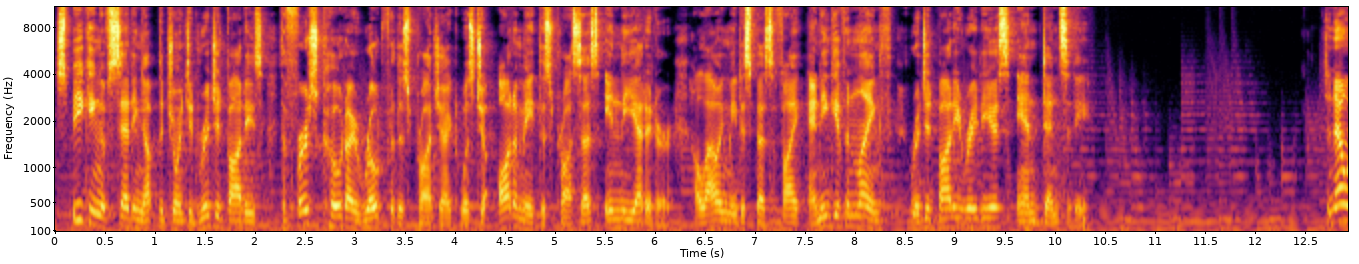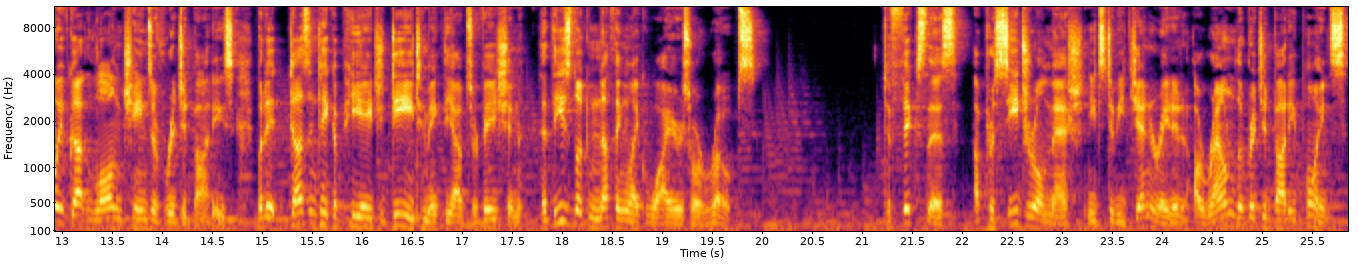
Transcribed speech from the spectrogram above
Speaking of setting up the jointed rigid bodies, the first code I wrote for this project was to automate this process in the editor, allowing me to specify any given length, rigid body radius, and density. So now we've got long chains of rigid bodies, but it doesn't take a PhD to make the observation that these look nothing like wires or ropes. To fix this, a procedural mesh needs to be generated around the rigid body points,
